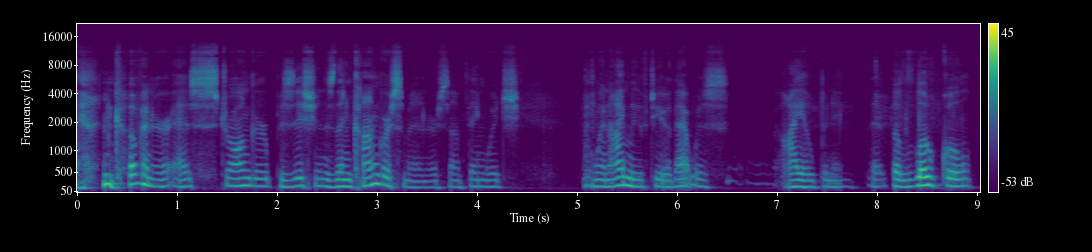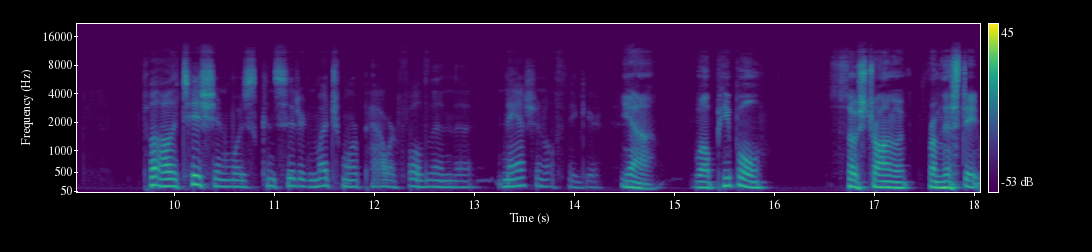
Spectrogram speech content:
and governor as stronger positions than congressman or something, which when I moved here, that was eye opening. That the local politician was considered much more powerful than the national figure. Yeah. Well, people so strongly from this state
